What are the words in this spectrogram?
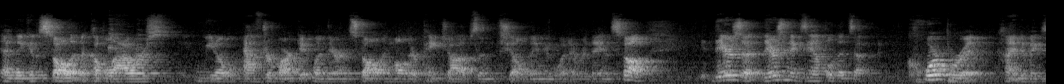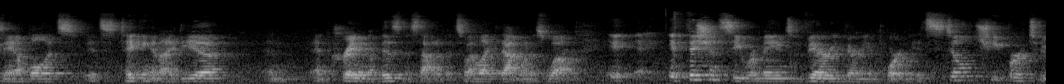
And they can install it in a couple hours, you know, aftermarket when they're installing all their paint jobs and shelving and whatever they install. There's a there's an example that's a corporate kind of example. It's it's taking an idea and creating a business out of it. So I like that one as well. It, efficiency remains very, very important. It's still cheaper to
